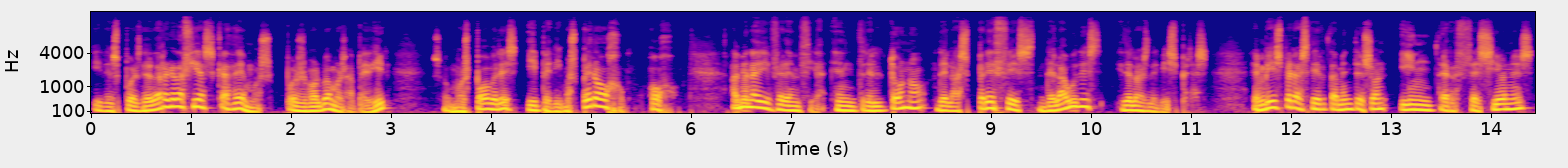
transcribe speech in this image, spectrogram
y después de dar gracias, ¿qué hacemos? Pues volvemos a pedir. Somos pobres y pedimos. Pero ojo, ojo, hay una diferencia entre el tono de las preces de laudes y de las de vísperas. En vísperas ciertamente son intercesiones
